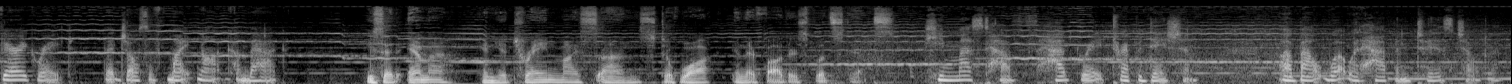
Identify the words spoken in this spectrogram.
very great that Joseph might not come back. He said, Emma, can you train my sons to walk in their father's footsteps? He must have had great trepidation about what would happen to his children.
